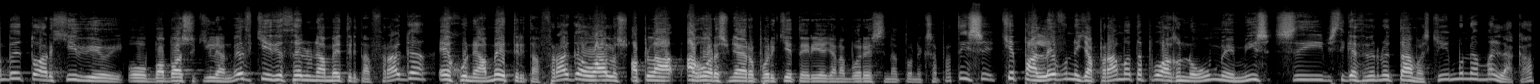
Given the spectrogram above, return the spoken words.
Γουατανάμπε, το αρχίδιο ο μπαμπάς του Κίλιαν Μέρφ και οι δύο θέλουν αμέτρητα φράγκα. Έχουν αμέτρητα φράγκα. Ο άλλος απλά αγόρασε μια αεροπορική εταιρεία για να μπορέσει να τον εξαπατήσει και παλεύουν για πράγματα που αγνοούμε εμείς στη... στην καθημερινότητά μας. Και ήμουνα μαλάκα.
